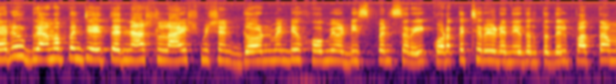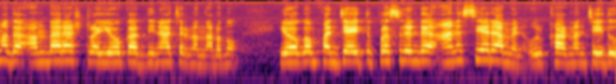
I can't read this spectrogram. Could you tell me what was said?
Karoor grama panchayat national Ayush mission government homoeo dispensary കൊടക്കച്ചിറയുടെ നേതൃത്വത്തിൽ പത്താമത് അന്താരാഷ്ട്ര യോഗ ദിനാചരണം നടന്നു. യോഗം പഞ്ചായത്ത് പ്രസിഡന്റ് അനസ്യരാമൻ ഉദ്ഘാടനം ചെയ്തു.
